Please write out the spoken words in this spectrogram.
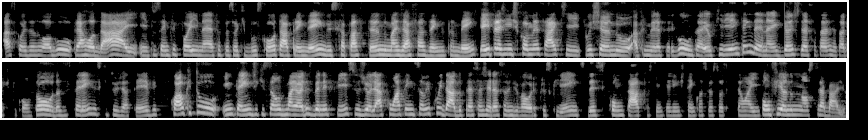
as coisas logo pra rodar e, e tu sempre foi, né, essa pessoa que buscou tá aprendendo, se capacitando, mas já fazendo também. E aí, pra gente começar aqui, puxando a primeira pergunta, eu queria entender, né, diante dessa trajetória que tu contou, das experiências que tu já teve, qual que tu entende que são os maiores benefícios de olhar com atenção e cuidado para essa geração de valor para os clientes, desse contato, assim, que a gente tem com as pessoas que estão aí confiando no nosso trabalho?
